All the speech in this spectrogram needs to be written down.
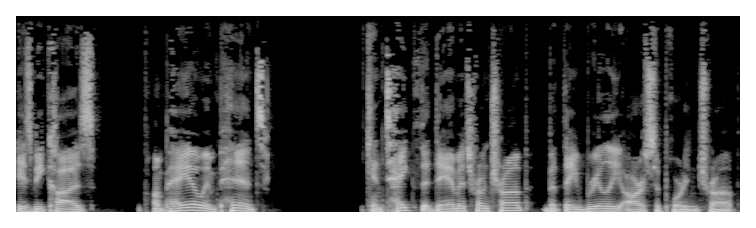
is because Pompeo and Pence can take the damage from Trump, but they really are supporting Trump.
